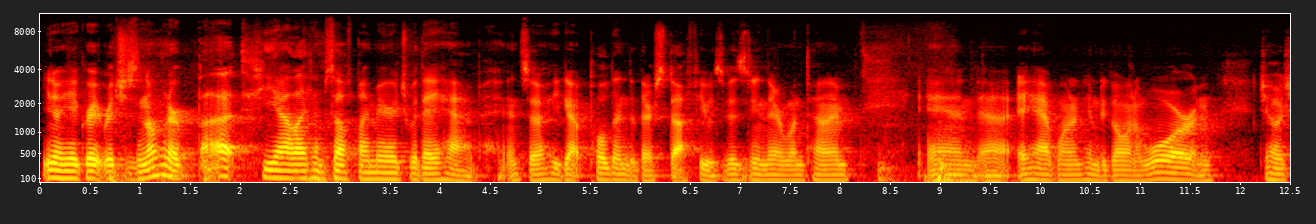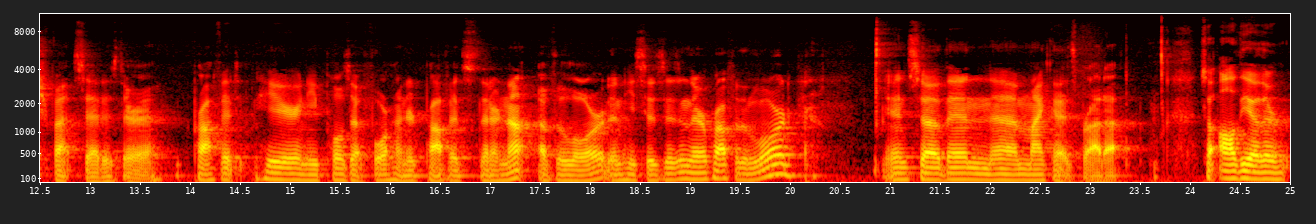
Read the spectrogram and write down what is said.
you know, he had great riches and honor, but he allied himself by marriage with Ahab, and so he got pulled into their stuff. He was visiting there one time, and uh, Ahab wanted him to go on a war, and Jehoshaphat said, Is there a prophet here? And he pulls up 400 prophets that are not of the Lord, and he says, Isn't there a prophet of the Lord? And so then uh, Micah is brought up. So all the other,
